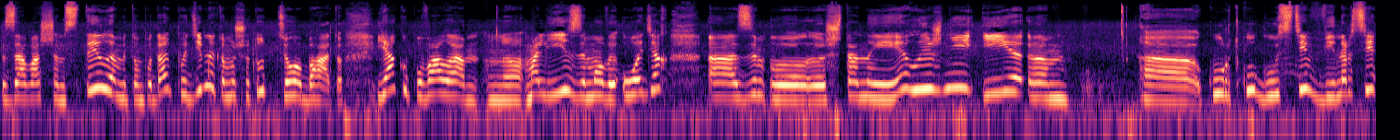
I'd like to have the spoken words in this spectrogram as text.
за вашим стилем і тому подібне, тому що тут цього багато. Я купувала малі зимовий одяг, штани лижні і. Е, Куртку густі в Вінерсі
